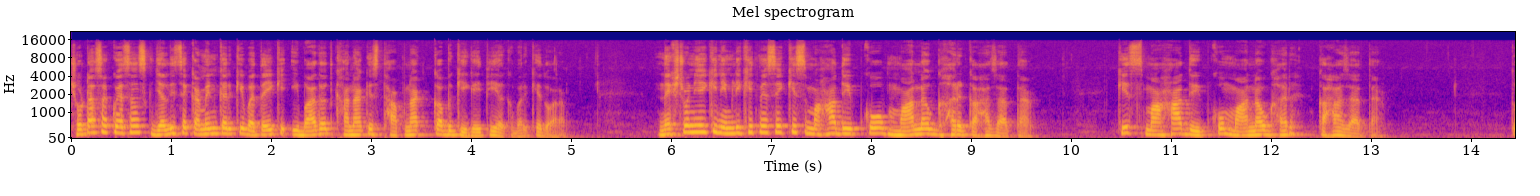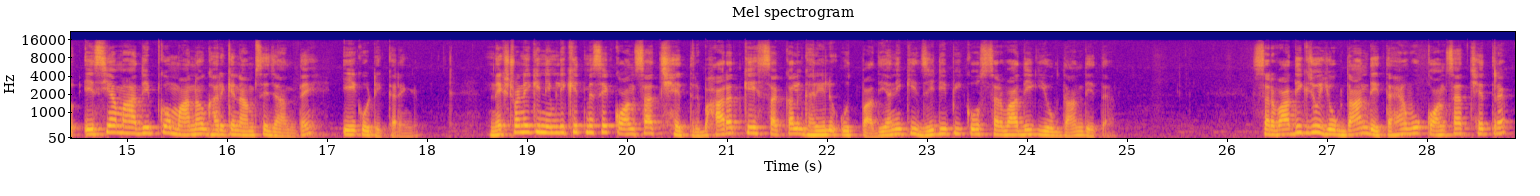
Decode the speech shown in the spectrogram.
छोटा सा क्वेश्चन जल्दी से कमेंट करके बताइए कि इबादत खाना की स्थापना कब की गई थी अकबर के द्वारा। नेक्स्ट वन ये कि निम्नलिखित में से किस महाद्वीप को मानव घर कहा जाता है? किस महाद्वीप को मानव घर कहा जाता है? तो एशिया महाद्वीप को मानव घर के नाम से जानते हैं ए को टिक करेंगे। नेक्स्ट वन है कि निम्नलिखित में से कौन सा क्षेत्र भारत के सकल घरेलू उत्पाद, यानी कि जीडीपी को सर्वाधिक योगदान देता है? सर्वाधिक जो योगदान देता है वो कौन सा क्षेत्र है?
